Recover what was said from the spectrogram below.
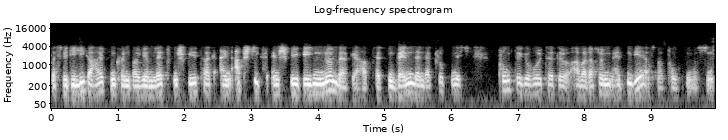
dass wir die Liga halten können, weil wir im letzten Spieltag ein Abstiegsendspiel gegen Nürnberg gehabt hätten, wenn denn der Club nicht Punkte geholt hätte, aber dafür hätten wir erstmal punkten müssen. Mhm.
